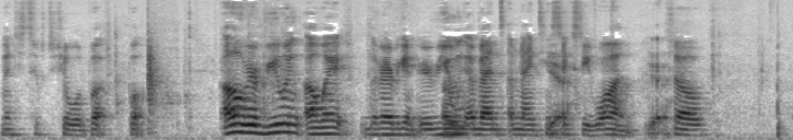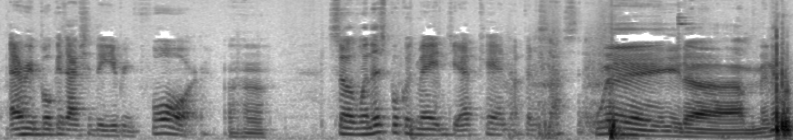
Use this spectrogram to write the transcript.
1962 book. book. Oh, reviewing. Oh wait, the very beginning. Reviewing events of 1961. Yeah. So every book is actually the year before. Uh huh. So when this book was made, JFK had not been assassinated. Wait a minute.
